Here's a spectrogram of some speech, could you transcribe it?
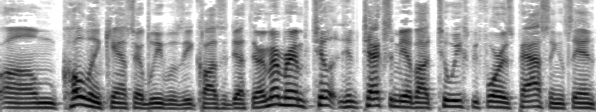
Um, colon cancer, I believe, was the cause of death there. I remember him, t- him texting me about two weeks before his passing and saying,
